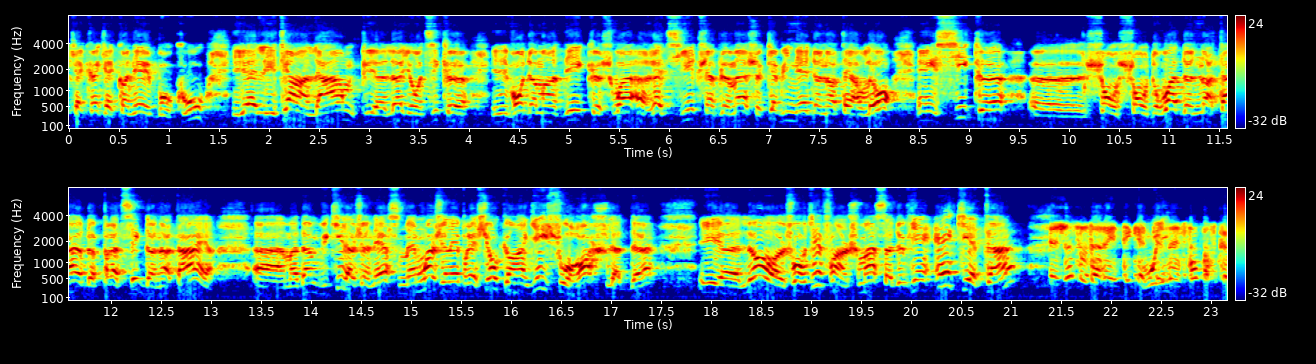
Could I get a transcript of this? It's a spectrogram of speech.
quelqu'un qu'elle connaît beaucoup, et elle était en larmes, puis là, ils ont dit qu'ils vont demander que soit radié tout simplement ce cabinet de notaire-là, ainsi que son, son, droit de notaire, de pratique de notaire à Mme Vicky la jeunesse. Mais moi, j'ai l'impression qu'il y a anguille sous roche là-dedans. Et là, je vais vous dire franchement, ça devient inquiétant. Je vais juste vous arrêter quelques oui parce que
